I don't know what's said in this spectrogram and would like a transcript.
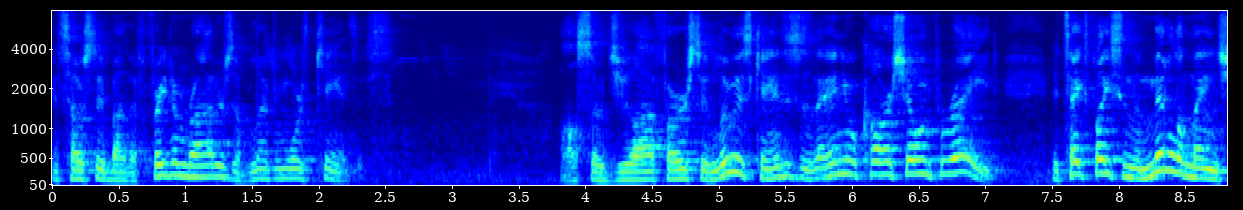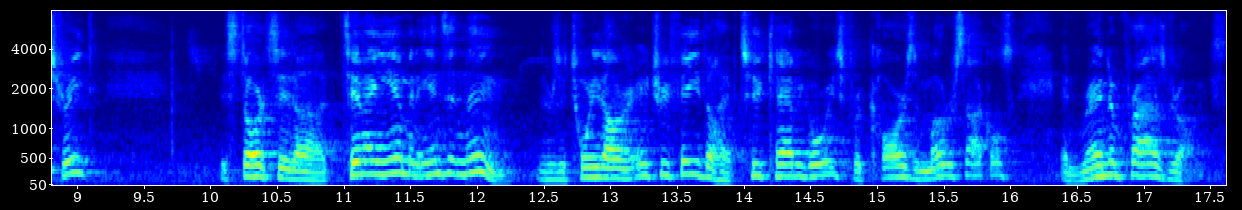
It's hosted by the Freedom Riders of Leavenworth, Kansas. Also, July 1st in Lewis, Kansas is the annual car show and parade. It takes place in the middle of Main Street. It starts at uh, 10 a.m. and ends at noon. There's a $20 entry fee. They'll have two categories for cars and motorcycles and random prize drawings.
